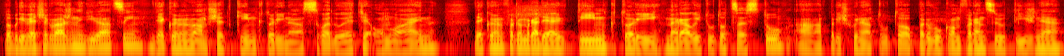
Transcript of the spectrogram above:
Dobrý večer, vážení diváci. Ďakujeme vám všetkým, ktorí nás sledujete online. Ďakujem v prvom rade aj tým, ktorí merali túto cestu a prišli na túto prvú konferenciu týždňa.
